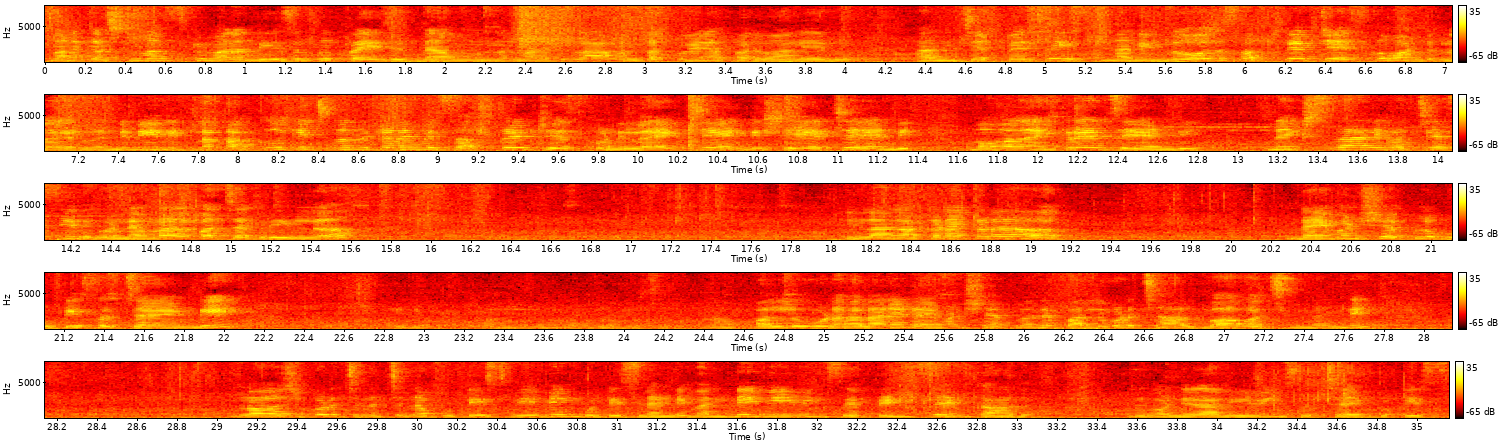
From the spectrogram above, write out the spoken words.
మన కస్టమర్స్కి మనం రీజనబుల్ ప్రైస్ ఇద్దాము మనకి లాభం తక్కువైనా పర్వాలేదు అని చెప్పేసి ఇస్తున్నాను. నేను రోజు సబ్స్క్రైబ్ చేసుకోమంటున్నా కదండి. నేను ఇట్లా తక్కువకి ఇచ్చినందుకనే మీరు సబ్స్క్రైబ్ చేసుకోండి లైక్ చేయండి షేర్ చేయండి మమ్మల్ని ఎంకరేజ్ చేయండి. నెక్స్ట్ సారీ వచ్చేసి ఇదిగోండి ఎమరాల పచ్చ గ్రీన్లో. ఇలాగ అక్కడక్కడ డైమండ్ షేప్లో బుటీస్ వచ్చాయండి. ఇది పళ్ళు పళ్ళు కూడా అలానే డైమండ్ షేప్లోనే పళ్ళు కూడా చాలా బాగా వచ్చిందండి. బ్లౌజ్ కూడా చిన్న చిన్న బుటీస్ వీవింగ్ బుటీస్ అండి ఇవన్నీ వీవింగ్స్ ప్రింట్స్ ఏం కాదు. ఇదిగోండి ఇలా వీవింగ్స్ వచ్చాయి బుటీస్.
